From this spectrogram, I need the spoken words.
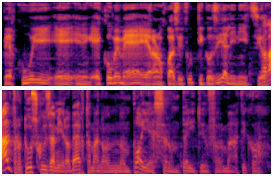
Per cui, e, e, come me, erano quasi tutti così all'inizio. Tra l'altro, tu scusami, Roberto, ma non, non puoi essere un perito informatico.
